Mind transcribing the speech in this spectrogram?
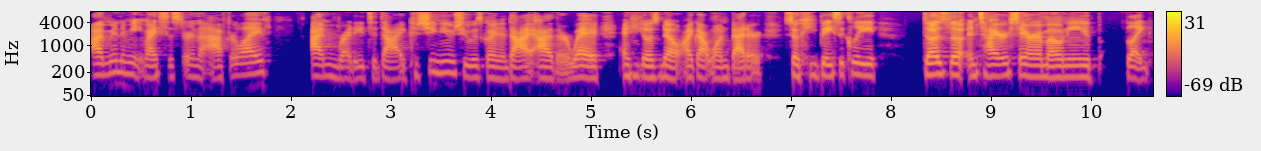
I'm going to meet my sister in the afterlife. I'm ready to die because she knew she was going to die either way. And he goes, No, I got one better. So he basically does the entire ceremony, like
